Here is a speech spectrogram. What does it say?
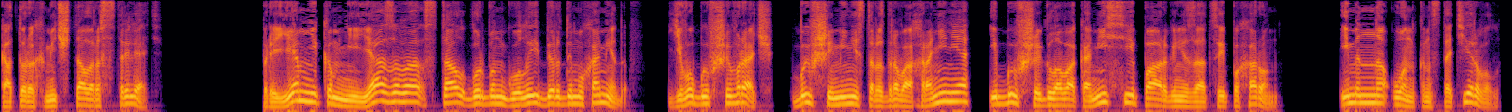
которых мечтал расстрелять. Преемником Ниязова стал Гурбангулы Бердымухамедов, его бывший врач, бывший министр здравоохранения и бывший глава комиссии по организации похорон. Именно он констатировал,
